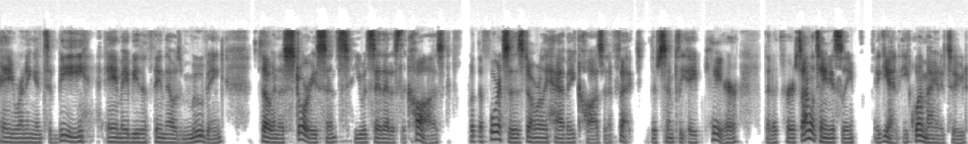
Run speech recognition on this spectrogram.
A running into B. A may be the thing that was moving. So, in a story sense, you would say that is the cause. But the forces don't really have a cause and effect. They're simply a pair that occur simultaneously, again, equal in magnitude,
